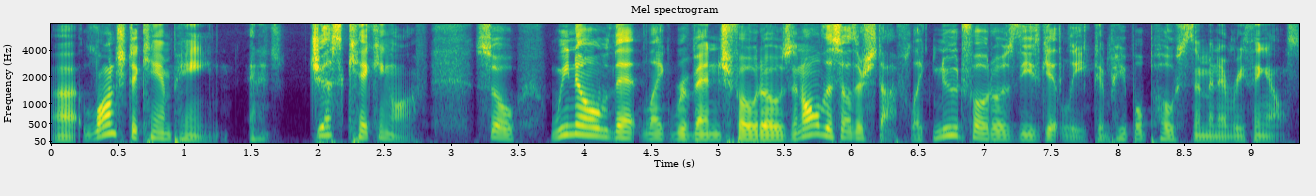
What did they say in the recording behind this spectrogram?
uh, launched a campaign, and it's just kicking off. So we know that like revenge photos and all this other stuff, like nude photos, these get leaked and people post them and everything else.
